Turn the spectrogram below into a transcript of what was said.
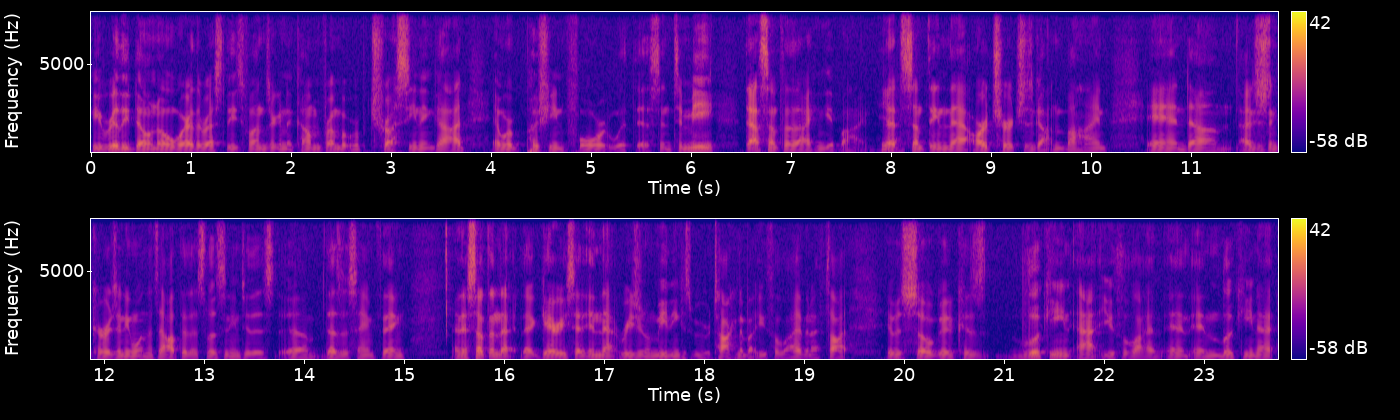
We really don't know where the rest of these funds are going to come from, but we're trusting in God and we're pushing forward with this." And to me, that's something that I can get behind. Yeah. That's something that our church has gotten behind, and um, I just encourage anyone that's out there that's listening to this um, does the same thing. And there's something that, that Gary said in that regional meeting because we were talking about Youth Alive, and I thought it was so good because looking at Youth Alive and, and looking at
